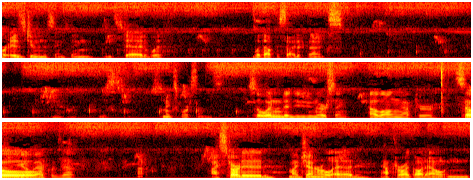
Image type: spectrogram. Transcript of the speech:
or is doing the same thing instead with without the side effects. Yeah, just, just makes more sense. So, when did you do nursing? How long after So you got back was that? I started my general ed after I got out in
